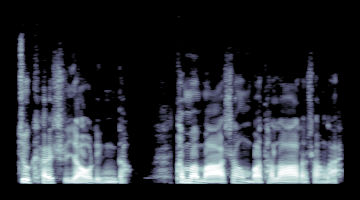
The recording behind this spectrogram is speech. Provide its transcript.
就开始摇铃铛。他们马上把他拉了上来。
